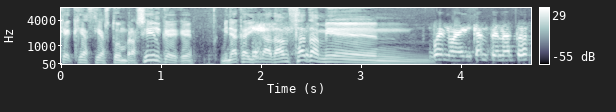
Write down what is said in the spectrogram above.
¿Qué, hacías tú en Brasil? Que, mira que allí la danza también... Bueno, hay campeonatos,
